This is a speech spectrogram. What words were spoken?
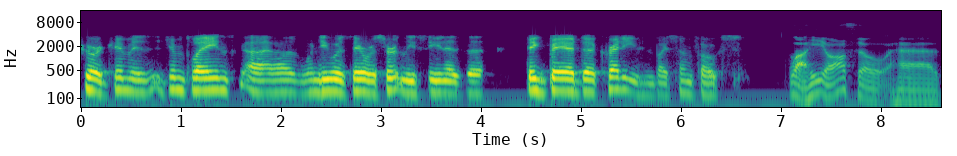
sure, Jim is Jim Blaine's uh, when he was there was certainly seen as a big bad uh, credit union by some folks. Well, he also has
